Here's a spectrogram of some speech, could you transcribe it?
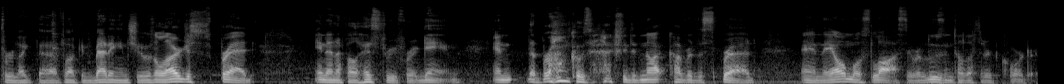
for like the fucking betting and shit, it was the largest spread in NFL history for a game. And the Broncos actually did not cover the spread, and they almost lost. They were losing until the third quarter.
